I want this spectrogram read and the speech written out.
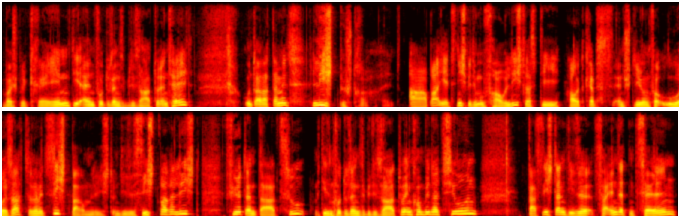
zum Beispiel Creme, die einen Photosensibilisator enthält und danach damit Licht bestrahlen aber jetzt nicht mit dem UV-Licht, was die Hautkrebsentstehung verursacht, sondern mit sichtbarem Licht. Und dieses sichtbare Licht führt dann dazu, mit diesem Photosensibilisator in Kombination, dass sich dann diese veränderten Zellen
